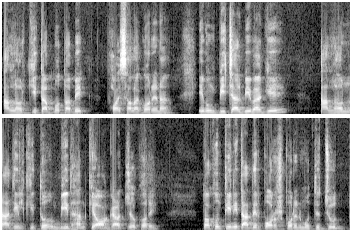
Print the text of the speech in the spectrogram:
আল্লাহর কিতাব মোতাবেক ফয়সালা করে না এবং বিচার বিভাগে আল্লাহর নাজিলকৃত বিধানকে অগ্রাহ্য করে, তখন তিনি তাদের পরস্পরের মধ্যে যুদ্ধ,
